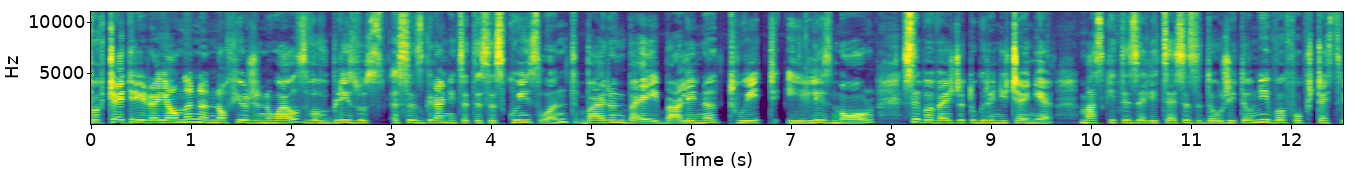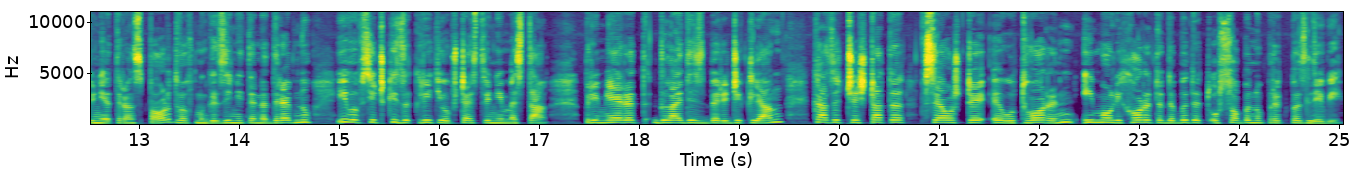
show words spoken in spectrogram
В четири района на Нов Южен Уелс в близост с границата с Куинсланд, Байрон Бей, Балина, Твит и Лизмор се въвеждат ограничения. Маските за лице са задължителни в обществения транспорт, в магазините на Дребно и във всички закрити обществени места. Премьерът Гладис Береджиклян каза, че щата все още е отворен и моли хората да бъдат особено предпазливи.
